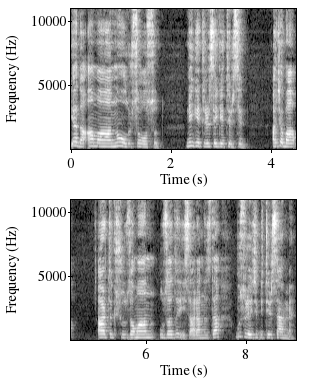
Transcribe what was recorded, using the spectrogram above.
Ya da ama ne olursa olsun ne getirirse getirsin. Acaba artık şu zaman uzadı ise aranızda bu süreci bitirsem mi?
